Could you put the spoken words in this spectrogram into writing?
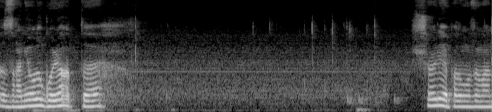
Zaniolo golü attı. Şöyle yapalım o zaman.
